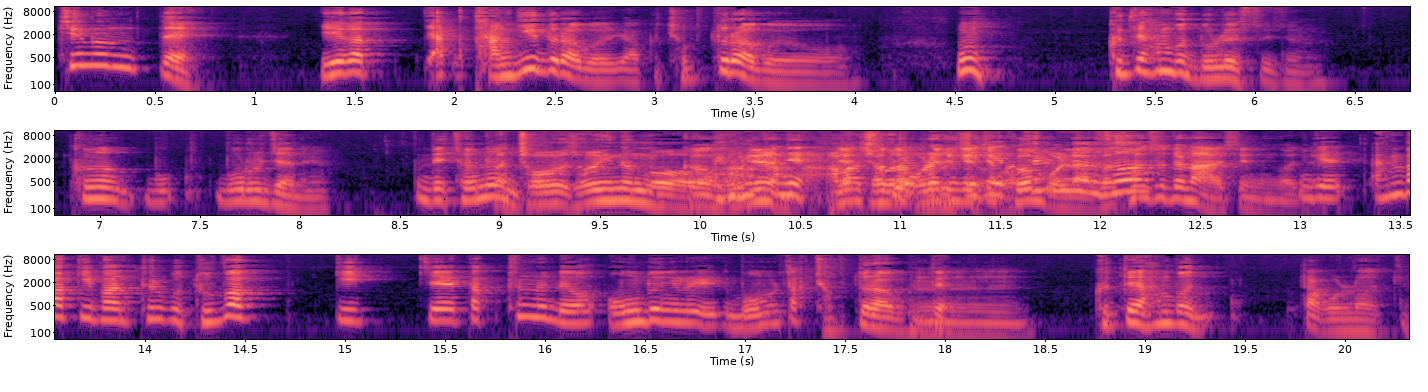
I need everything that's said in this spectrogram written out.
튀는 때 얘가 약간 당기더라고요. 약간 접더라고요. 어? 그때 한번 놀랐어요, 저는. 그거 모, 모르잖아요. 근데 저는 저 저희는 뭐그 우리는 근데 아, 저도 오래 중계 때 이게 그건 몰라요. 선수들만 알 수 있는 거죠. 이게 한 바퀴 반 틀고 두 바퀴째 딱 틀는데 엉덩이를 이렇게 몸을 딱 접더라고. 그때 음. 그때 한번 딱 올라왔죠.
